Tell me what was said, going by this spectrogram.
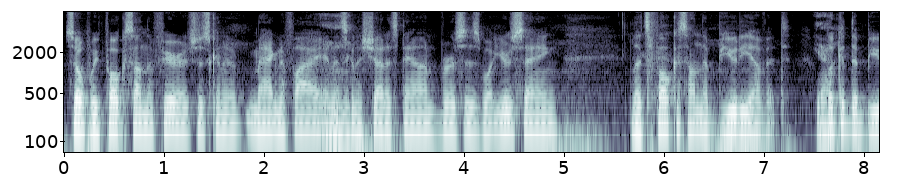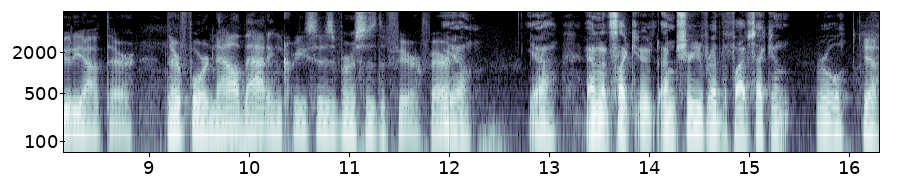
So if we focus on the fear, it's just going to magnify and it's Mhm. going to shut us down. Versus what you're saying, let's focus on the beauty of it. Yeah. Look at the beauty out there. Therefore, now that increases versus the fear. Fair. Yeah. Yeah. And it's like, I'm sure you've read the five second rule. Yeah.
